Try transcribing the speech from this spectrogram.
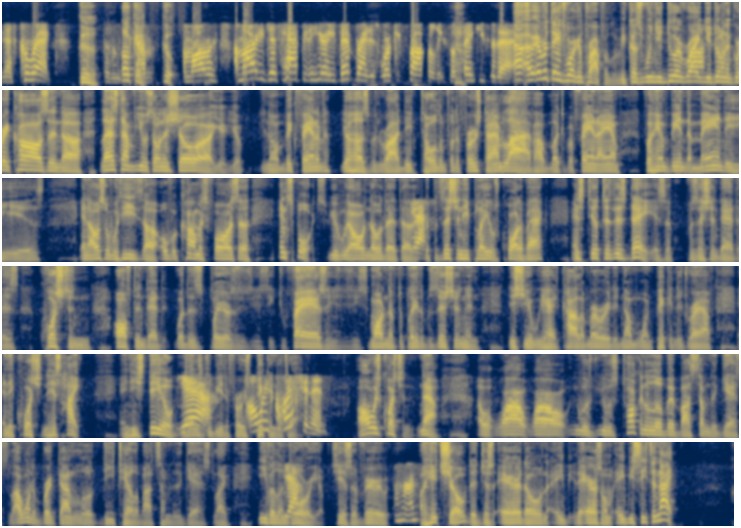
That's correct. Good. Okay. I'm, Good. I'm already, I'm already just happy to hear Eventbrite is working properly. So thank you for that. Uh, everything's working properly because when you do it right, you're doing a great cause. And uh, last time you was on the show, uh, you, you, you know, I'm a big fan of your husband, Rodney. Told him for the first time live how much of a fan I am for him being the man that he is, and also what he's uh, overcome as far as uh, in sports. We all know that uh, Yes. the position he played was quarterback, and still to this day is a position that is questioned often. That whether his players is, is he too fast, is he smart enough to play the position? And this year we had Kyler Murray, the number one pick in the draft, and they questioned his height, and he still yeah. managed to be the first Always pick in the draft. Always questioning. Always questioning. Now, uh, while while you was you was talking a little bit about some of the guests, I want to break down a little detail about some of the guests, like Eva Yeah. Longoria. She has a very Mhm. a hit show that just aired on AB, that airs on ABC tonight,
